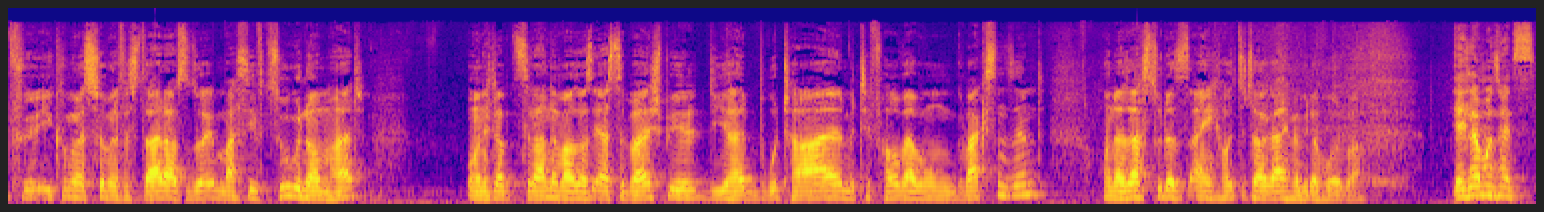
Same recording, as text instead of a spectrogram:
für E-Commerce-Firmen, für Startups und so massiv zugenommen hat. Und ich glaube, Zalando war so das erste Beispiel, die halt brutal mit TV-Werbung gewachsen sind. Und da sagst du, das ist eigentlich heutzutage gar nicht mehr wiederholbar. Ja, ich glaube, uns jetzt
